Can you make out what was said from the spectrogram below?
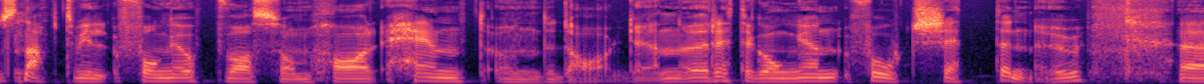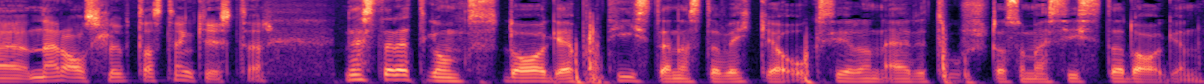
snabbt vill fånga upp vad som har hänt under dagen. Rättegången fortsätter nu. Eh, när avslutas den, Christer? Nästa rättegångsdag är på tisdag nästa vecka och sedan är det torsdag som är sista dagen.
